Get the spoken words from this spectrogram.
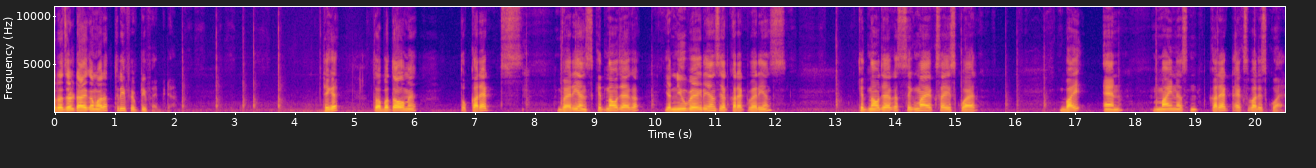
रिज़ल्ट आएगा हमारा थ्री फिफ्टी फाइव बेटा। ठीक है? तो अब बताओ हमें तो करेक्ट वेरिएंस कितना हो जाएगा? या न्यू वेरिएंस या करेक्ट वेरिएंस कितना हो जाएगा? Sigma x i square by n minus correct x bar square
